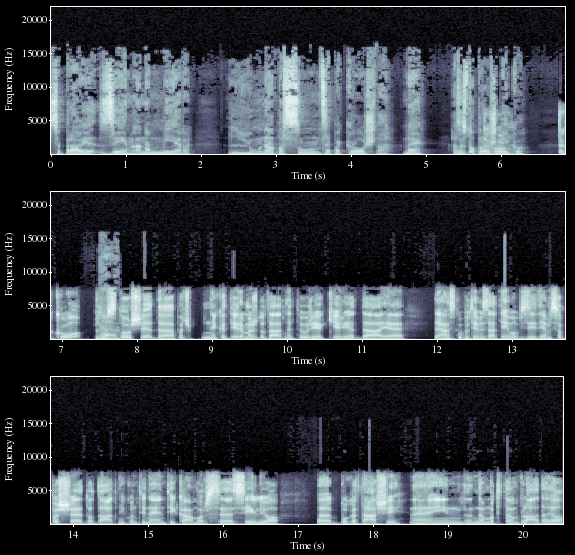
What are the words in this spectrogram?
se pravi, je Zemlja na mer, Luna pa Sonce pa krošta. Ne? A zdaj to Tako. rekel? Tako, plus ja. to še, da pač nekatere imaš dodatne teorije, kjer je, da je dejansko potem za tem obzidjem so pa še dodatni kontinenti, kamor se selijo uh, bogataši ne, in nam od tam vladajo.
